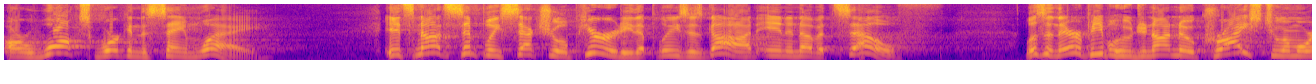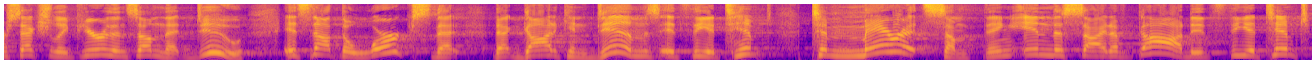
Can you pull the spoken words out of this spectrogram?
our walks work in the same way. It's not simply sexual purity that pleases God in and of itself. Listen, there are people who do not know Christ who are more sexually pure than some that do. It's not the works that, that God condemns, it's the attempt to merit something in the sight of God. It's the attempt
